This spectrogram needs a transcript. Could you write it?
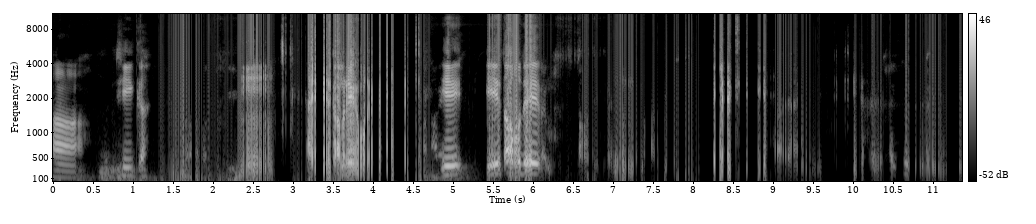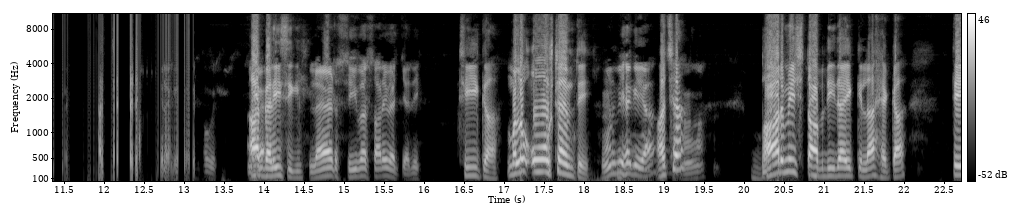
ਹਾਂ ਠੀਕ ਹੂੰ, ਇਹ ਕਮਰੇ ਇਹ ਇਹ ਤਾਂ ਉਹਦੇ ਆ ਗਲੀ ਸੀਗੀ। ਲਾਈਟ ਸੀਵਰ ਸਾਰੇ ਵਿੱਚ ਇਹਦੇ। ਠੀਕ ਆ। ਮਤਲਬ ਉਸ ਟਾਈਮ ਤੇ। ਹੁਣ ਵੀ ਹੈਗੇ ਆ। ਅੱਛਾ। ਹਾਂ। 12ਵੀਂ ਸ਼ਤਾਬਦੀ ਦਾ ਇਹ ਕਿਲਾ ਹੈਗਾ ਤੇ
